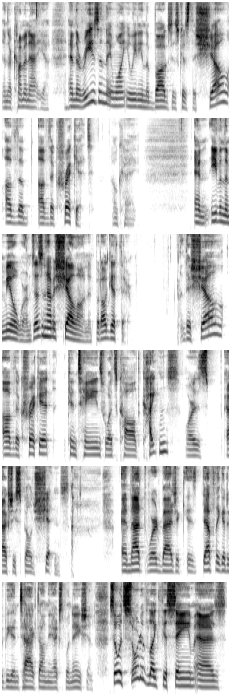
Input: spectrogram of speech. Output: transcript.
And they're coming at you. And the reason they want you eating the bugs is because the shell of the of the cricket, okay, and even the mealworm doesn't have a shell on it, but I'll get there. The shell of the cricket contains what's called chitins, or is actually spelled shittins. and that word magic is definitely going to be intact on the explanation. So it's sort of like the same as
